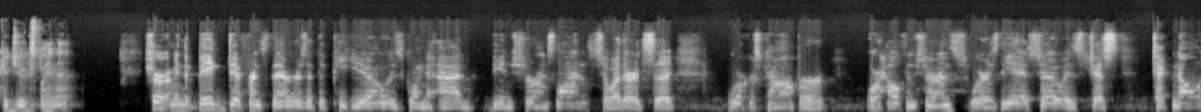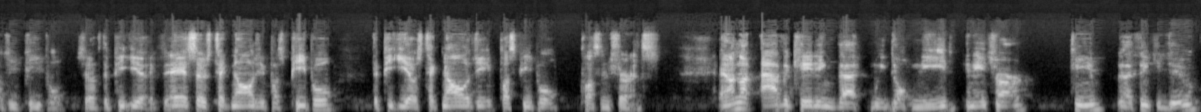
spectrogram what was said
Could you explain that? Sure. I mean, the big difference there is that the PEO is going to add the insurance line. So whether it's a workers' comp or or health insurance, whereas the ASO is just technology people. So if the PEO, if the ASO is technology plus people, the PEO's technology plus people plus insurance. And I'm not advocating that we don't need an HR team, I think you do,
